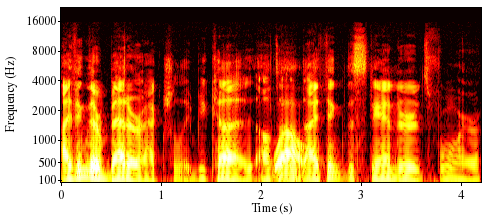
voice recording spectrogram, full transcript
I think they're better actually because I'll Wow. I think the standards for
